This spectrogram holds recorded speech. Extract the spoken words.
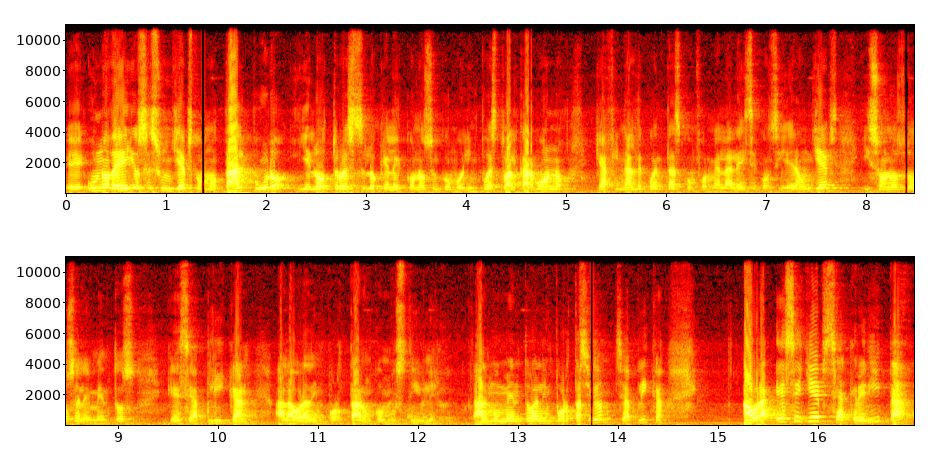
Eh, uno de ellos es un IEPS como tal, puro, y el otro es lo que le conocen como el impuesto al carbono, que a final de cuentas, conforme a la ley, se considera un IEPS y son los dos elementos que se aplican a la hora de importar un combustible. Al momento de la importación se aplica. Ahora, ese IEPS se acredita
